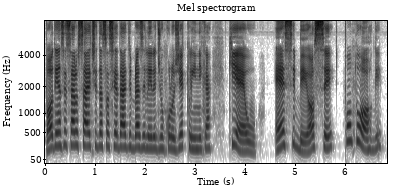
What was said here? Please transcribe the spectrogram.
podem acessar o site da Sociedade Brasileira de Oncologia Clínica, que é o sboc.org.br.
